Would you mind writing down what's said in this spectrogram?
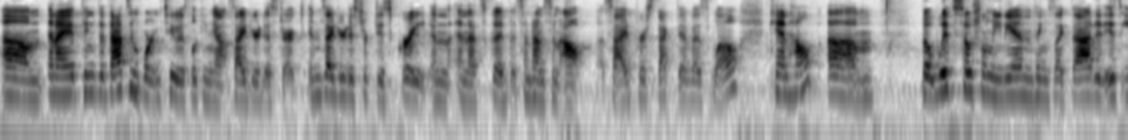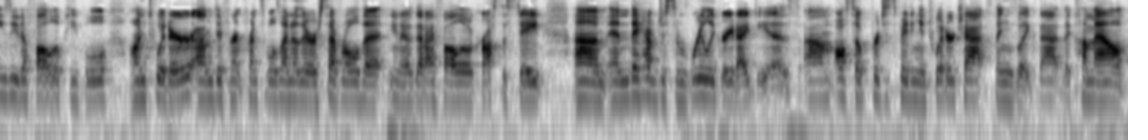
Um, and I think that that's important too, is looking outside your district. Inside your district is great and, and that's good, but sometimes some outside perspective as well can help. Um, but with social media and things like that, it is easy to follow people on Twitter. Um, different principals. I know there are several that you know that I follow across the state, um, and they have just some really great ideas. Um, also, participating in Twitter chats, things like that that come out.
